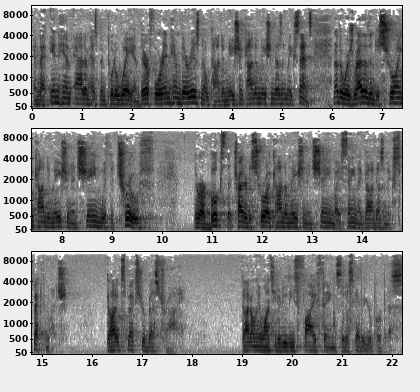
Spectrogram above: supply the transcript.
and that in Him Adam has been put away and therefore in Him there is no condemnation. Condemnation doesn't make sense. In other words, rather than destroying condemnation and shame with the truth, there are books that try to destroy condemnation and shame by saying that God doesn't expect much. God expects your best try. God only wants you to do these five things to discover your purpose.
